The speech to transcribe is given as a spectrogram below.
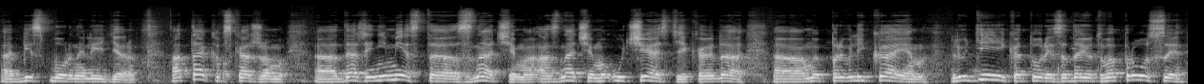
э, бесспорный лидер. А так, скажем, э, даже не место значимо, а значимо участие, когда мы привлекаем людей, которые задают вопросы.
